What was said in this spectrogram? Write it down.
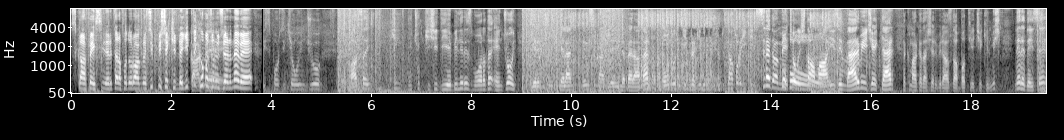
Scarface ileri tarafa doğru agresif bir şekilde gitti Scarface. Kımız'ın üzerine ve Esports iki oyuncu varsa buçuk kişi diyebiliriz. Bu arada Enjoy yere düşürdü gelen isimleriyle beraber. Onur ilk rakibini düşürdükten sonra ikincisine dönmeye çalıştı ama izin vermeyecekler. Takım arkadaşları biraz daha batıya çekilmiş. Neredeyse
